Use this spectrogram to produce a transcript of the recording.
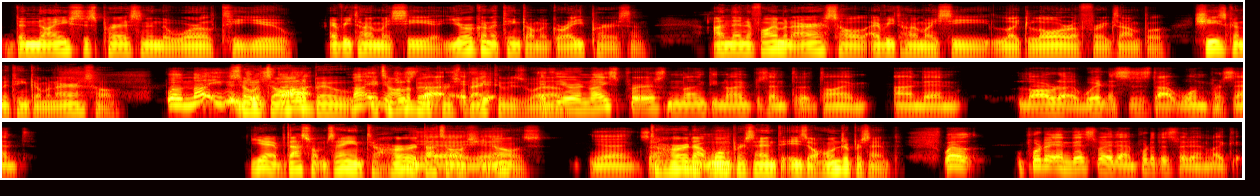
the nicest person in the world to you, every time I see you, you're gonna think I'm a great person, and then if I'm an arsehole every time I see like Laura, for example, she's gonna think I'm an arsehole. well, not even So just it's all about not it's all about that. If you- perspective as well. If you're a nice person ninety nine percent of the time, and then Laura witnesses that one percent, yeah, but that's what I'm saying. To her, that's all she yeah. knows. yeah, exactly. To her, that yeah. one percent is hundred percent. Well, put it in this way then. Put it this way then. Like,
